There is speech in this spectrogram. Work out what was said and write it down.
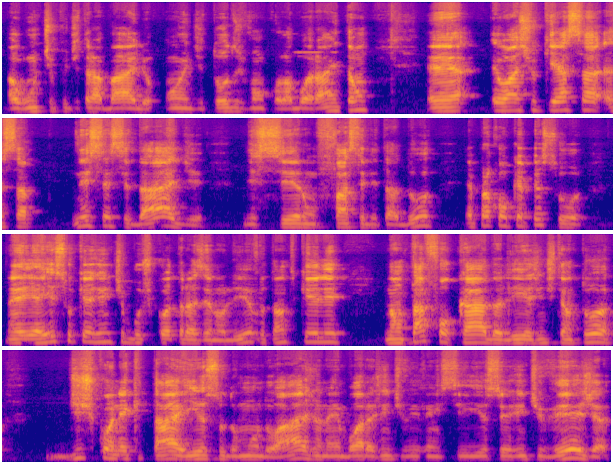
algum tipo de trabalho onde todos vão colaborar. Então, é, eu acho que essa, essa necessidade de ser um facilitador é para qualquer pessoa. Né? E é isso que a gente buscou trazer no livro, tanto que ele não está focado ali, a gente tentou desconectar isso do mundo ágil, né? Embora a gente vivencie isso e a gente veja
